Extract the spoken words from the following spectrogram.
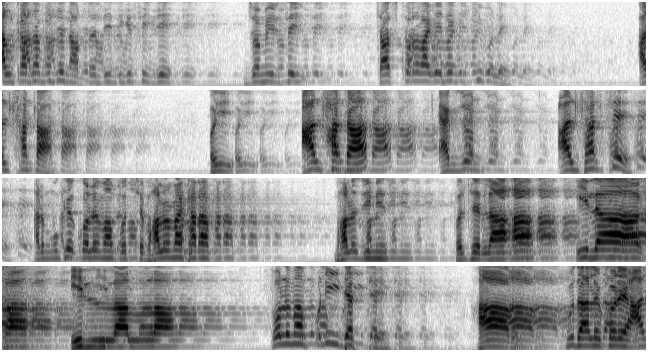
আল কাটা বুঝেন আপনার দিদিকে সেই যে জমির সেই চাষ করার আগে এটাকে কি বলে? আল ছাঁটা ওই আল ছাঁটা একজন আল ছাড়ছে আর মুখে কলেমা পড়ছে। ভালো না খারাপ? ভালো জিনিস। বলছে, লা কলেমা পড়েই যাচ্ছে। আর কুদালে করে আল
